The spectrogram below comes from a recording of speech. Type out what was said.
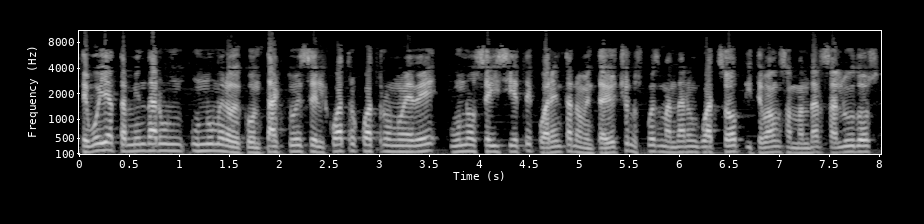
te voy a también dar un, número de contacto, es el 449-167-4098. Nos puedes mandar un WhatsApp y te vamos a mandar saludos.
